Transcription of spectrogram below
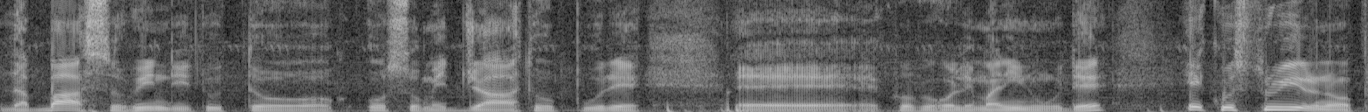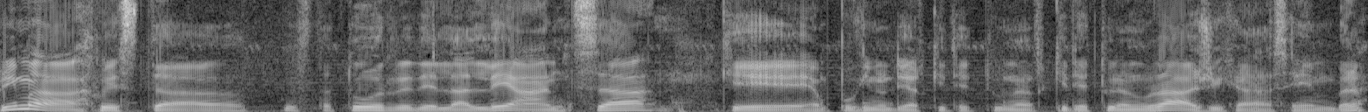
da, basso, quindi tutto o sommeggiato oppure eh, proprio con le mani nude e costruirono prima questa, questa torre dell'alleanza che è un pochino di architettura, un'architettura nuragica sembra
